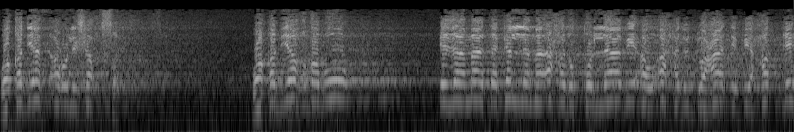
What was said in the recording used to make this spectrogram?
وقد يثأر لشخصه وقد يغضب إذا ما تكلم أحد الطلاب أو أحد الدعاة في حقه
